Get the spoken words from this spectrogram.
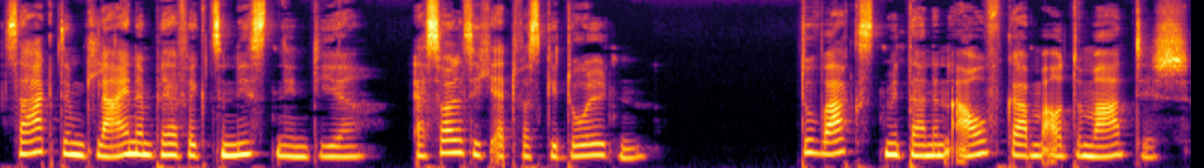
Sag dem kleinen Perfektionisten in dir, er soll sich etwas gedulden. Du wachst mit deinen Aufgaben automatisch,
